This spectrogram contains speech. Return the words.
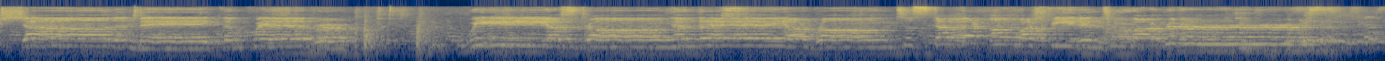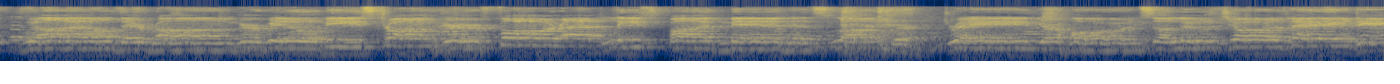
shout and make them quiver. We are strong and they are wrong to step their unwashed feet into our rivers. Be stronger for at least five minutes longer. Drain your horn, salute your lady.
